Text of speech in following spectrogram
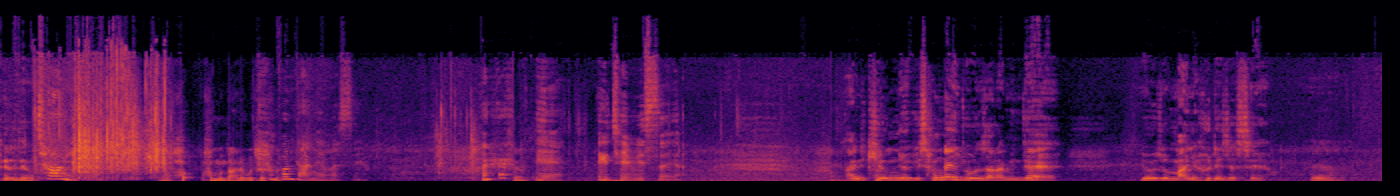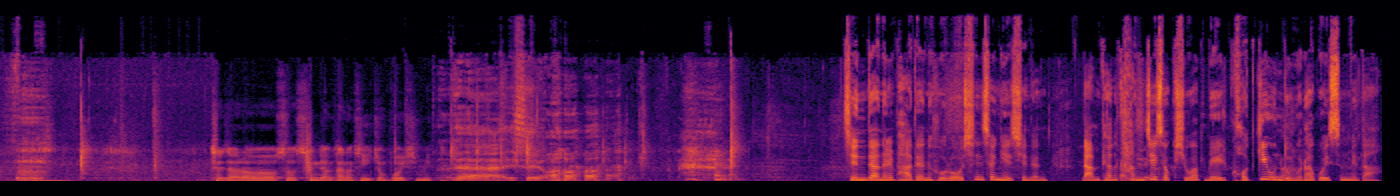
그래 돼. 처음이었어요. 어, 하- 한 번도 안 해보셨어요? 한 번도 안 해봤어요. 예, 이게 재밌어요. 아니 기억력이 상당히 좋은 사람인데 요즘 많이 흐려졌어요. 응. 제자로서 성장 가능성이 좀 보이십니까? 예, 있어요. 진단을 받은 후로 신승희 씨는 남편 강지석 씨와 매일 걷기 운동을 하고 있습니다.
